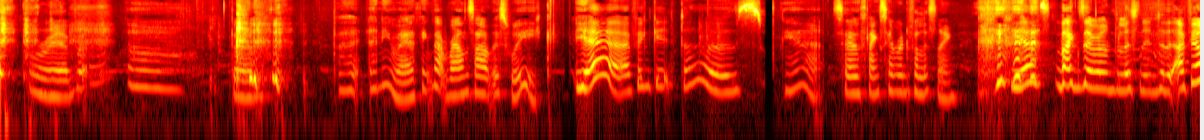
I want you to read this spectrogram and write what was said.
rib. Oh, but but anyway, I think that rounds out this week. yeah, I think it does. Yeah. So thanks everyone for listening. yes, thanks everyone for listening to this. I feel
